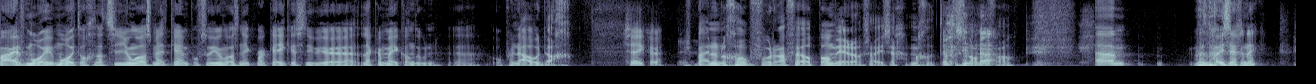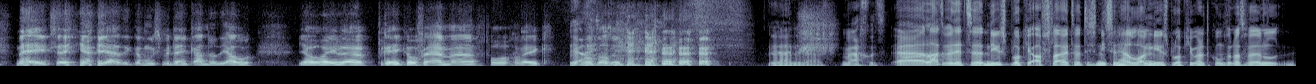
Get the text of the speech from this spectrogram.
Maar even mooi, mooi toch dat zo'n jongen als Matt Camp of zo'n jongen als Nick Markakis nu weer eh, lekker mee kan doen eh, op hun oude dag. Zeker. Er is bijna nog hoop voor Rafael Palmero, zou je zeggen. Maar goed, dat is een ander verhaal. Ehm, wat wil je zeggen, Nick? Nee, ik zei, ja, ja, ik moest weer denken aan dat jouw, jouw hele preek over hem eh, vorige week. Ja. Wat was het? Ja, inderdaad. Maar goed, Eh, laten we dit eh, nieuwsblokje afsluiten. Het is niet zo'n heel lang nieuwsblokje, maar dat komt omdat we een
